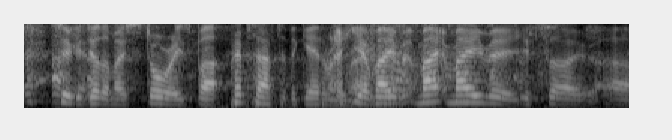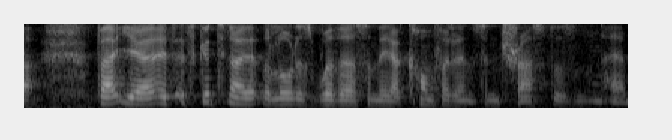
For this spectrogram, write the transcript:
see who can tell the most stories, but Perhaps after the gathering. yeah, maybe, may, maybe. So, uh, but yeah, it's, it's good to know that the Lord is with us and that our confidence and trust is in Him.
